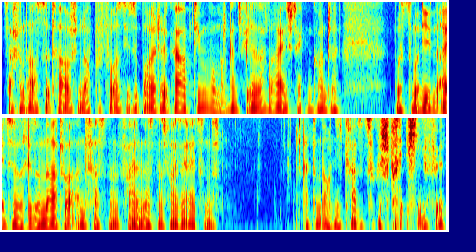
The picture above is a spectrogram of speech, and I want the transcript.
Sachen auszutauschen, noch bevor es diese Beutel gab, die, wo man ganz viele Sachen reinstecken konnte, musste man jeden einzelnen Resonator anfassen und fallen lassen. Das war sehr ätzend. Hat dann auch nicht gerade zu Gesprächen geführt.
